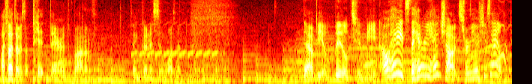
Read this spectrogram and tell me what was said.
I thought that was a pit there at the bottom. Thank goodness it wasn't. That would be a little too mean. Oh, hey, it's the hairy hedgehogs from Yoshi's Island.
